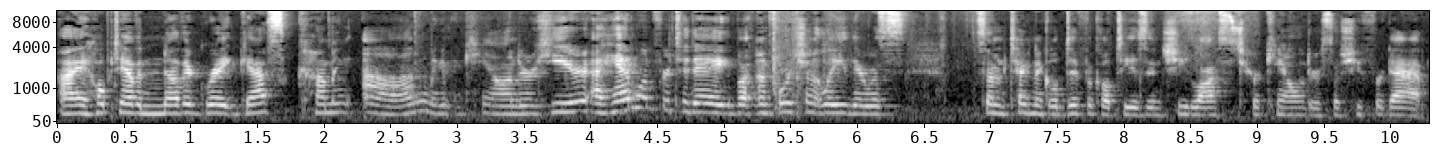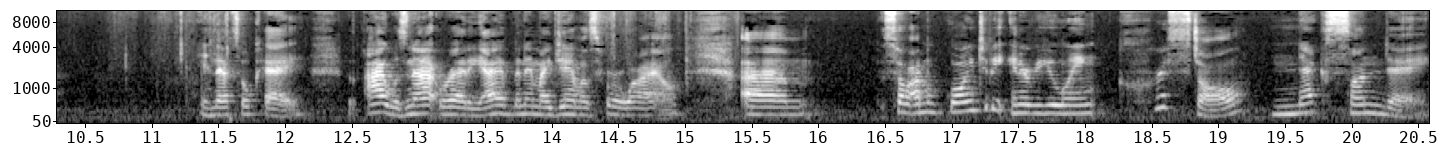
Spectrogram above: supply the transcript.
I hope to have another great guest coming on. Let me get my calendar here. I had one for today, but unfortunately there was some technical difficulties and she lost her calendar, so she forgot. And that's okay. I was not ready. I have been in my jammas for a while. Um, so I'm going to be interviewing Crystal next Sunday.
